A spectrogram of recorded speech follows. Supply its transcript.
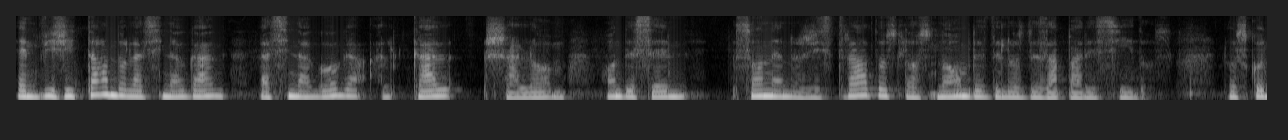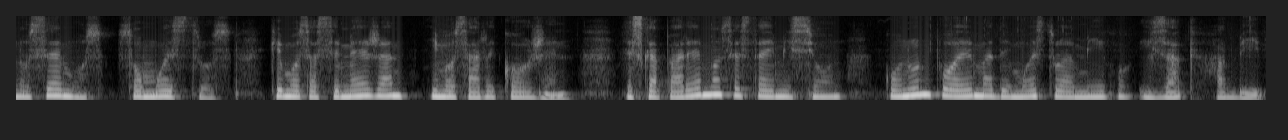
en visitando la sinagoga, la sinagoga Al-Kal Shalom, donde se- son enregistrados los nombres de los desaparecidos. Los conocemos, son nuestros, que nos asemejan y nos recogen. Escaparemos esta emisión con un poema de nuestro amigo Isaac Habib.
